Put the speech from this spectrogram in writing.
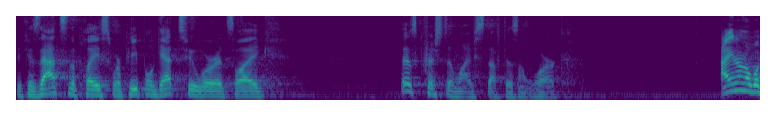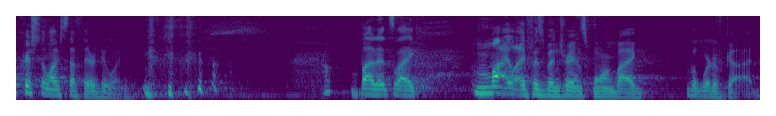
Because that's the place where people get to where it's like, this Christian life stuff doesn't work. I don't know what Christian life stuff they're doing. but it's like, my life has been transformed by the Word of God.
